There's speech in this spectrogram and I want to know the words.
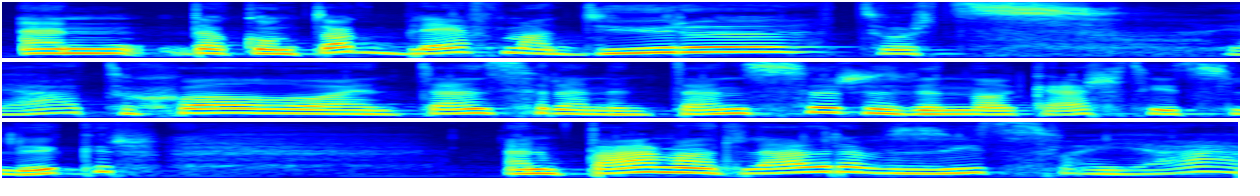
En dat contact blijft maar duren. Het wordt ja, toch wel wat intenser en intenser. Ze vinden elkaar steeds leuker. En een paar maanden later hebben ze zoiets van... Ja,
